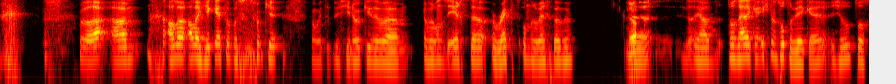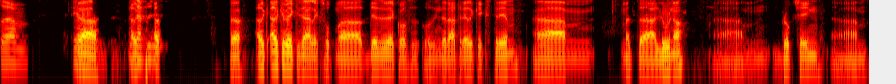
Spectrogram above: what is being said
voilà um, alle, alle gekheid op een stokje. We moeten het misschien ook eens over, over ons eerste Rect onderwerp hebben. Ja. Ja, het was eigenlijk echt een zotte week, hè, Gilles. Het was... Um, ja, elke, ja elke, elke week is eigenlijk zot, maar deze week was, was inderdaad redelijk extreem. Um, met uh, Luna, um, blockchain, um,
